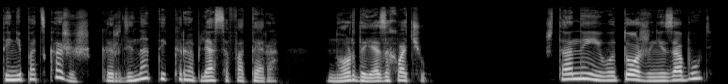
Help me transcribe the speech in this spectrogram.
ты не подскажешь координаты корабля Сафатера? Норда я захвачу. Штаны его тоже не забудь.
